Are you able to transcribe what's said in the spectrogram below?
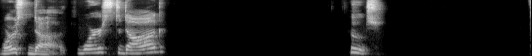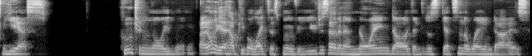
Worst dog. worst dog, hooch. Yes. Hooch annoyed me. I don't get how people like this movie. You just have an annoying dog that just gets in the way and dies.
